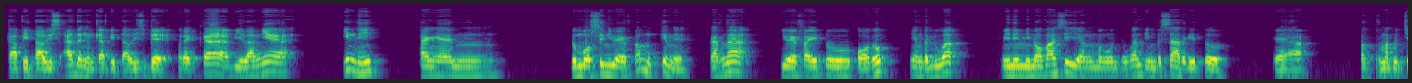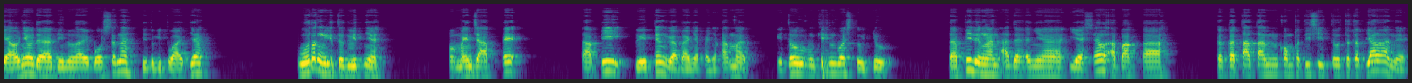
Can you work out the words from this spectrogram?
kapitalis A dengan kapitalis B. Mereka bilangnya ini pengen gembosin UEFA mungkin ya. Karena UEFA itu korup yang kedua minim inovasi yang menguntungkan tim besar gitu. Kayak format UCL-nya udah dinilai bosen lah gitu-gitu aja. Kurang gitu duitnya. Pemain capek tapi duitnya nggak banyak-banyak amat. Itu mungkin gue setuju. Tapi dengan adanya ISL apakah keketatan kompetisi itu tetap jalan ya?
